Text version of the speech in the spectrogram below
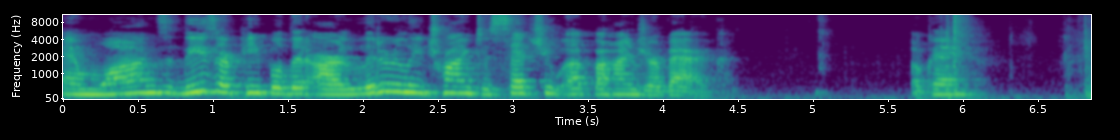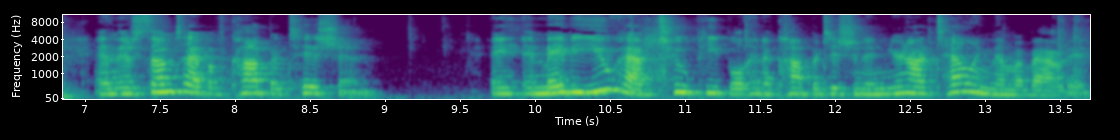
and wands, these are people that are literally trying to set you up behind your back. Okay? And there's some type of competition. And, and maybe you have two people in a competition and you're not telling them about it.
